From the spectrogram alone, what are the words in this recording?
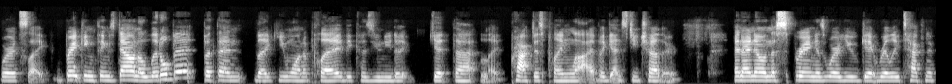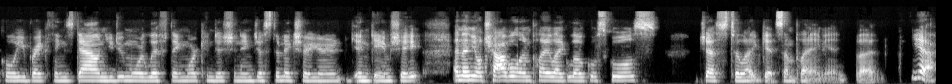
where it's like breaking things down a little bit, but then like you want to play because you need to get that like practice playing live against each other. And I know in the spring is where you get really technical, you break things down, you do more lifting, more conditioning just to make sure you're in, game shape. And then you'll travel and play like local schools just to like get some playing in. But yeah,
